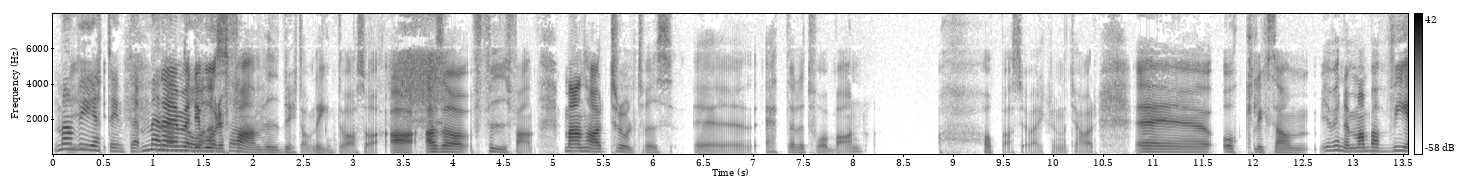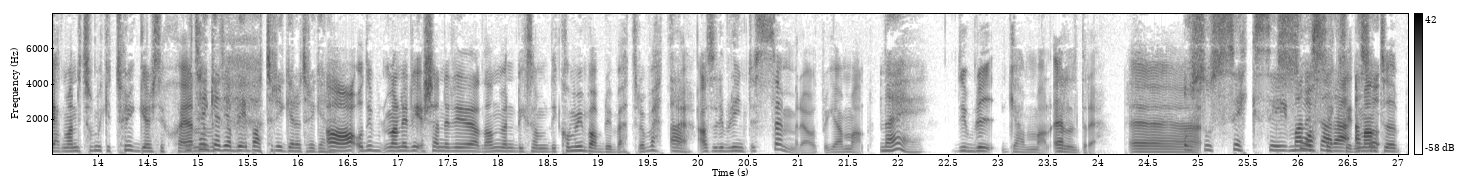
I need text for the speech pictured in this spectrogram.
Man det- vet inte, men Nej ändå, men det vore alltså, fan vidrigt om det inte var så. Ja, alltså fy fan. Man har troligtvis eh, ett eller två barn. Hoppas jag verkligen att jag har. Eh, och liksom, jag vet inte, man bara vet, man är så mycket tryggare i sig själv. Jag tänker att jag blir bara tryggare och tryggare. Ja, och det, man är, känner det redan, men liksom, det kommer ju bara bli bättre och bättre. Ja. Alltså det blir inte sämre av att bli gammal. Nej. Du blir gammal, äldre. Eh, Och så sexig. Man så är så här, sexigt, alltså, man typ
